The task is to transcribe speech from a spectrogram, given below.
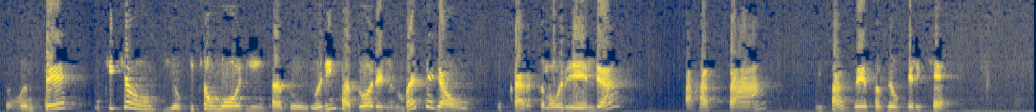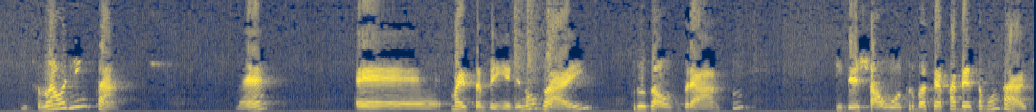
Então manter o que, que é um guia, o que, que é um orientador? O orientador, ele não vai pegar o, o cara pela orelha, arrastar e fazer fazer o que ele quer. Isso não é orientar, né? É, mas também ele não vai cruzar os braços e deixar o outro bater a cabeça à vontade.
